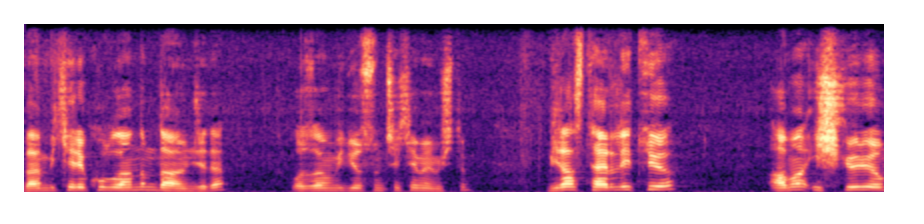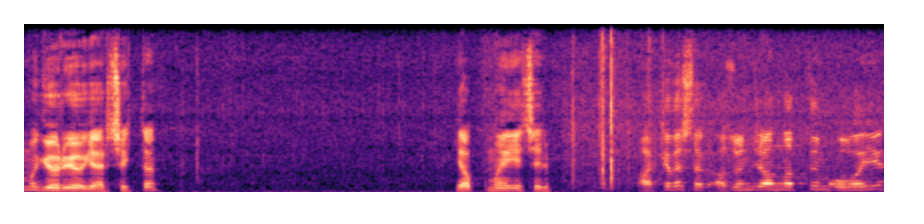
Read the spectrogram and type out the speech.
Ben bir kere kullandım daha önceden. O zaman videosunu çekememiştim. Biraz terletiyor ama iş görüyor mu? Görüyor gerçekten. Yapmaya geçelim. Arkadaşlar az önce anlattığım olayı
